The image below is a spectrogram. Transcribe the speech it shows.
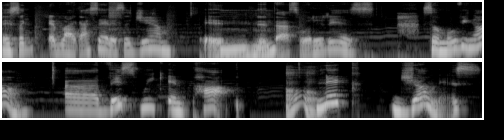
It's a like I said, it's a gem. It, Mhm. it- that's what it is. So moving on. Uh, this week in pop, oh, Nick Jonas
